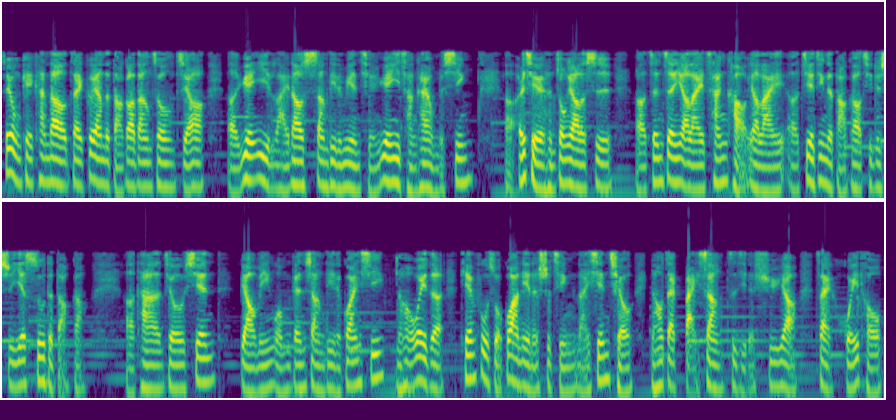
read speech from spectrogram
所以我们可以看到，在各样的祷告当中，只要呃愿意来到上帝的面前，愿意敞开我们的心，呃，而且很重要的是，呃，真正要来参考、要来呃借鉴的祷告，其实是耶稣的祷告。啊，他就先表明我们跟上帝的关系，然后为着天父所挂念的事情来先求，然后再摆上自己的需要，再回头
